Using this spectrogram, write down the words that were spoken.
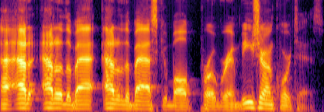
out, out of the ba- out of the basketball program, Bijan Cortes.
